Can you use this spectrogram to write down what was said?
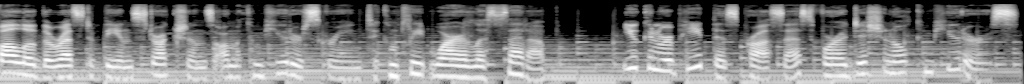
Follow the rest of the instructions on the computer screen to complete wireless setup. You can repeat this process for additional computers.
